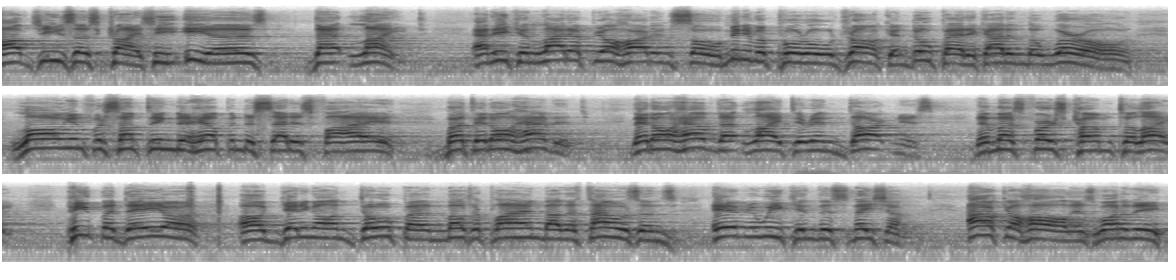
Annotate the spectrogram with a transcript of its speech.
of Jesus Christ. He is that light. And he can light up your heart and soul. Many of a poor old drunk and dope addict out in the world longing for something to help and to satisfy, but they don't have it. They don't have that light. They're in darkness. They must first come to light. People today are, are getting on dope and multiplying by the thousands every week in this nation. Alcohol is one of the,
